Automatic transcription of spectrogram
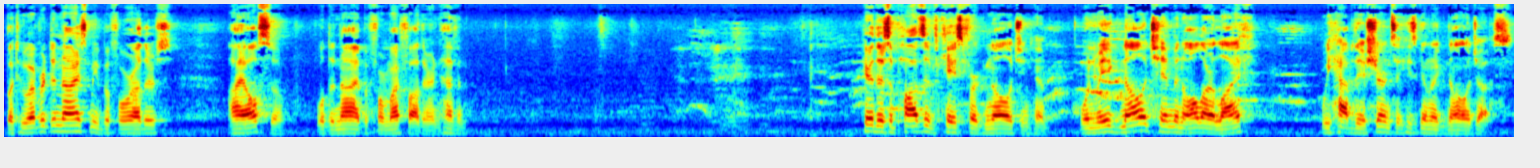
But whoever denies me before others, I also will deny before my Father in heaven. Here, there's a positive case for acknowledging Him. When we acknowledge Him in all our life, we have the assurance that He's going to acknowledge us.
